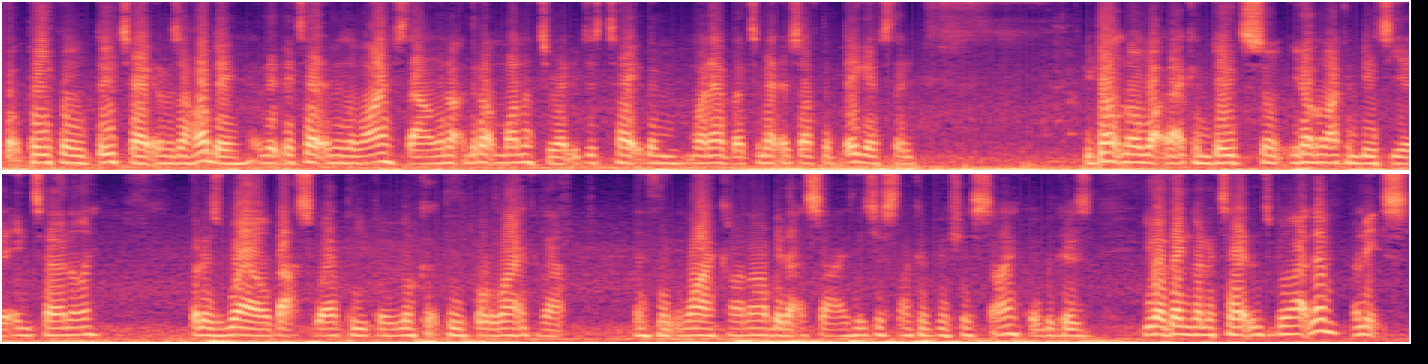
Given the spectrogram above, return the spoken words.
but people do take them as a hobby, they, they take them as a lifestyle. They're not, they don't monitor it; they just take them whenever to make themselves the biggest. And you don't know what that can do to some, you don't know what that can do to you internally. But as well, that's where people look at people like that and think, why can't I be that size? It's just like a vicious cycle because you're then going to take them to be like them, and it's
